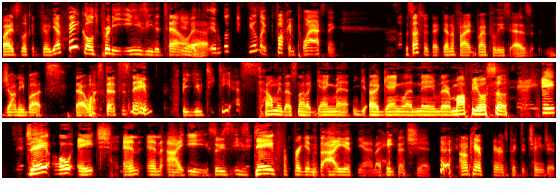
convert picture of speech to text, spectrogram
by its look and feel. Yeah, fake gold's pretty easy to tell. Yeah. It, it look, it feels like fucking plastic. The suspect identified by police as Johnnie Butts. That was, that's his name. B-U-T-T-S. Tell me that's not a gangman, a gangland name there. Mafioso. A J O H N N I E. So he's he's gay for friggin' the I E at the end. I hate that shit. I don't care if parents picked it, change it.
